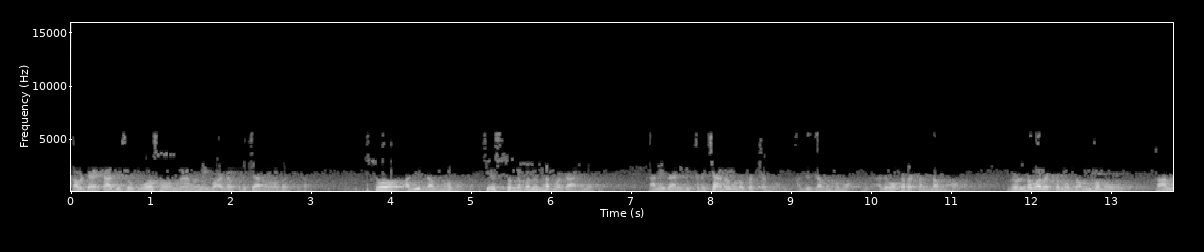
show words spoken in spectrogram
కాబట్టి ఏకాదశి ఉపవాసం ఉన్నానని బాగా ప్రచారంలో పెట్టడం. సో అది దంభము. చేస్తున్న పని ధర్మకార్యం. కానీ దానికి ప్రచారంలో పెట్టడం అది దంభము. అది ఒక రకం దంభం. రెండవ రకము దంభము తాను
